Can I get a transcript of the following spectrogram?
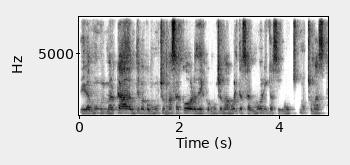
era muy marcada, un tema con muchos más acordes, con muchas más vueltas armónicas y mucho, mucho más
